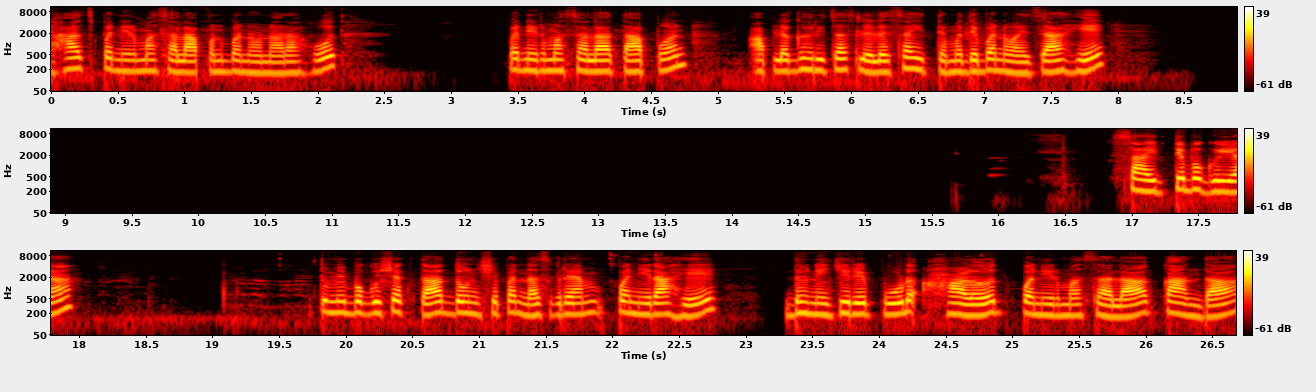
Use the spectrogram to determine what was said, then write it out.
हाच पनीर मसाला आपण बनवणार आहोत. पनीर मसाला आता आपण आपल्या घरीच असलेल्या साहित्यामध्ये बनवायचा आहे. साहित्य बघूया. तुम्ही बघू शकता दोनशे पन्नास ग्रॅम पनीर आहे. धने जिरे पूड हळद पनीर मसाला कांदा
